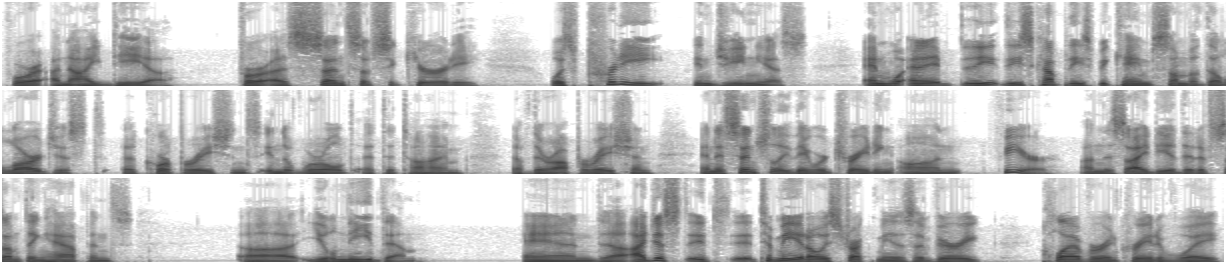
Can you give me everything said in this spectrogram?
for an idea, for a sense of security, was pretty ingenious. And, and it, these companies became some of the largest uh, corporations in the world at the time of their operation. And essentially, they were trading on fear, on this idea that if something happens, uh, you'll need them. And uh, I just, it, to me, it always struck me as a very clever and creative way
